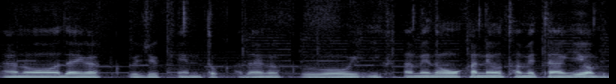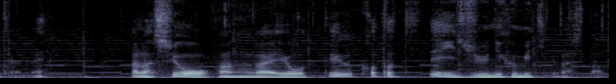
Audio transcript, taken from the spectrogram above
あの、大学受験とか大学を行くためのお金を貯めてあげようみたいなね、話を考えようっていう形で移住に踏み切りました。うん、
